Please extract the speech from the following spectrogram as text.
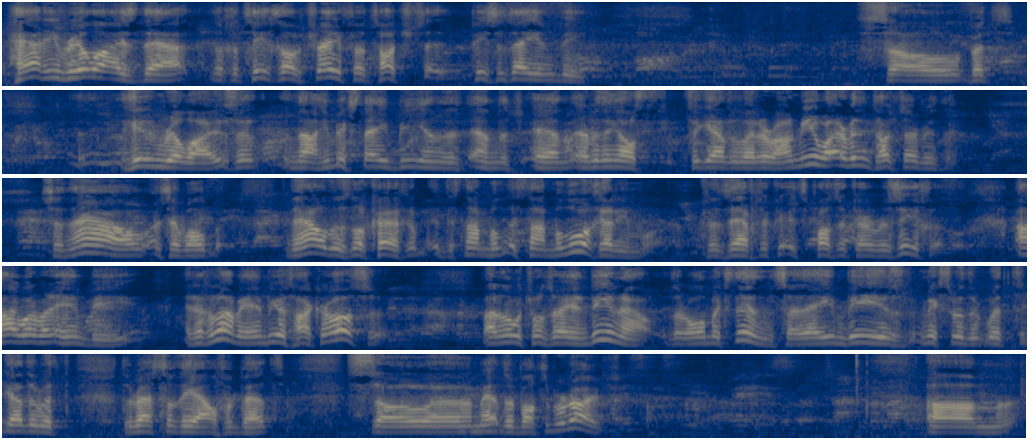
had he realized that the chaticha of treifa touched pieces A and B. So, but he didn't realize it. Now he mixed A, B, and the, and the, and everything else together later on. Meanwhile, everything touched everything. So now I say, well, now there's no it's not it's not maluach anymore because after it's pasuk rezicha. I what about A and B? And A and B are takar also. I don't know which ones are A and B now. They're all mixed in. So A and B is mixed with, with together with the rest of the alphabet. So uh, they're both arrive. Um,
